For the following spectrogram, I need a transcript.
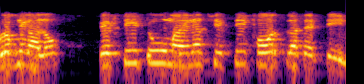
ग्रुप निकालो। 52 minus fifty four plus eighteen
